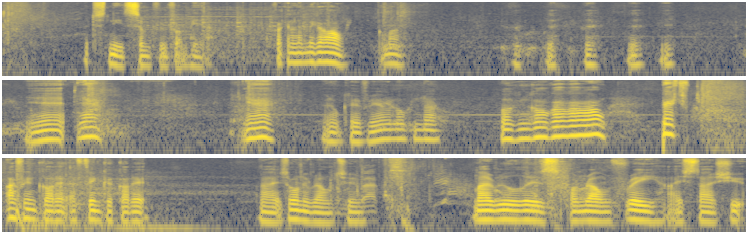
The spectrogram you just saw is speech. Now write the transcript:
I just need something from here. Fucking let me go. Come on. Yeah, yeah, yeah. I don't care if we haven't opened that. Fucking go, go, go, go. Bitch. I think I got it. I think I got it. Right, it's only round two. My rule is on round three, I start shoot.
